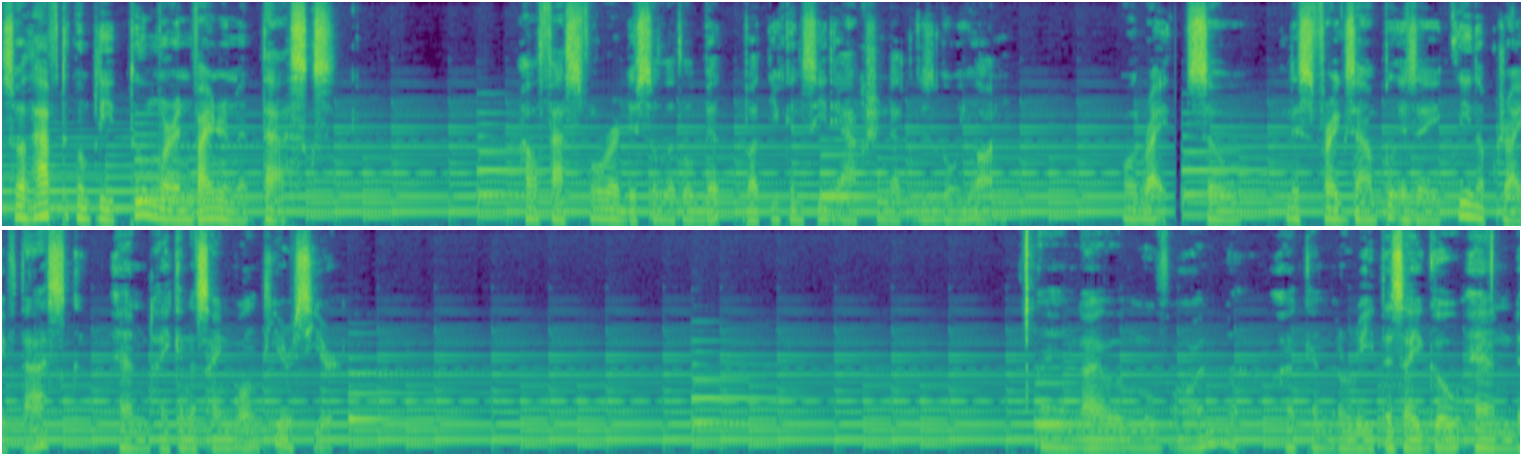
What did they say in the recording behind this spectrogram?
so I'll have to complete two more environment tasks. I'll fast forward this a little bit, but you can see the action that is going on. Alright, so this for example is a cleanup drive task, and I can assign volunteers here. And I'll move on. I can orate as I go and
